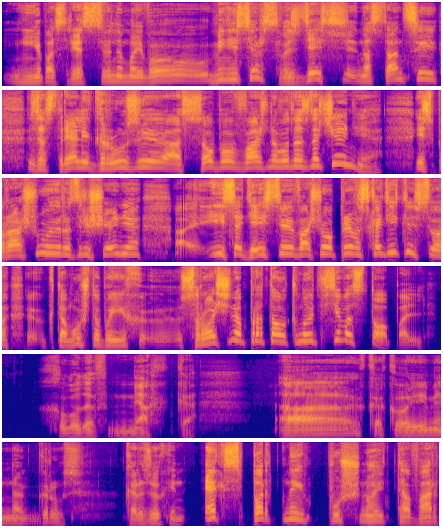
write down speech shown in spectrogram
непосредственно моего министерства. Здесь на станции застряли грузы особо важного назначения. И спрашиваю разрешения а, и содействия вашего превосходительства э, к тому, чтобы их срочно протолкнуть в Севастополь. Хлудов мягко. А какой именно груз? Корзухин. Экспортный пушной товар,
